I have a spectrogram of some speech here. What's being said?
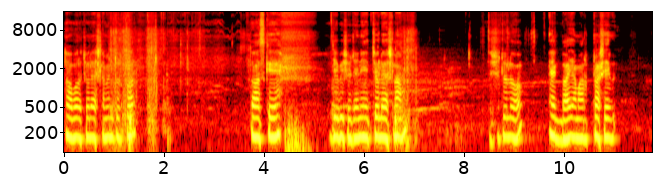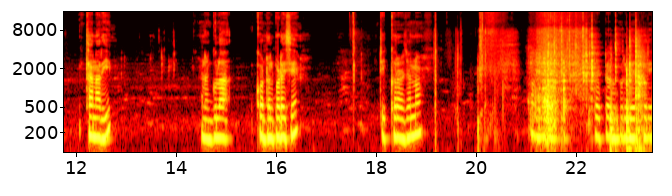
তো আবার চলে আসলাম ইন্টুর পর। তো আজকে যে বিষয়টা নিয়ে চলে আসলাম সেটা হলো, এক ভাই আমার পাশের থানারই অনেকগুলা কন্ট্রোল পাঠাইছে ঠিক করার জন্য। ট্র্যাক্টর উপরে বের করে,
